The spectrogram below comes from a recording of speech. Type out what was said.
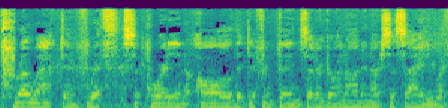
proactive with supporting all the different things that are going on in our society with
